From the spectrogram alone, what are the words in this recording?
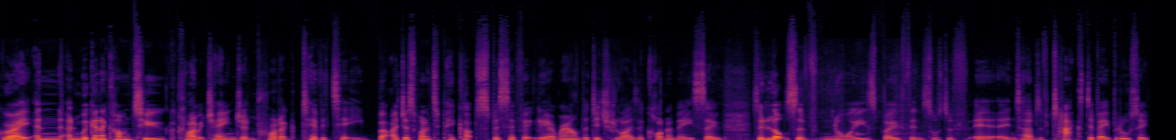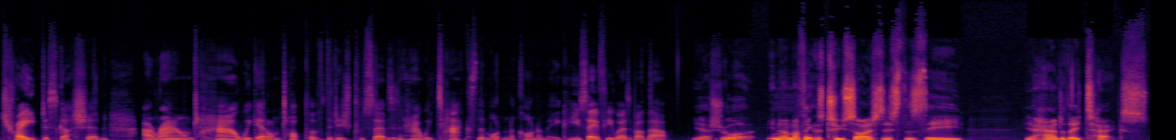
Great, and and we're going to come to climate change and productivity, but I just wanted to pick up specifically around the digitalized economy. So so lots of noise, both in sort of in terms of tax debate, but also trade discussion around how we get on top of the digital services and how we tax the modern economy. Can you say a few words about that? Yeah, sure. You know, and I think there's two sides to this. There's the, you know, how do they tax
